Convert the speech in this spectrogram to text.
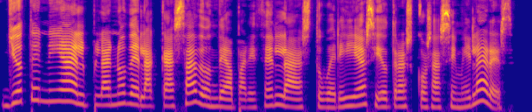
yo tenía el plano de la casa donde aparecen las tuberías y otras cosas similares,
